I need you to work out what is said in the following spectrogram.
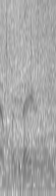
இனிமேல் நம்ம லைஃப்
